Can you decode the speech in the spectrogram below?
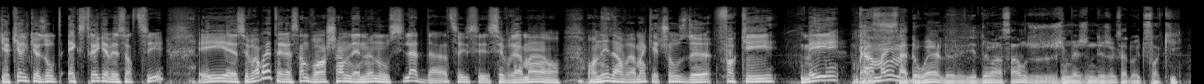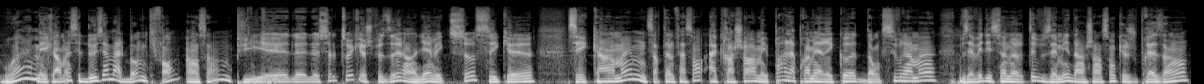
Il y a quelques autres extraits qui avaient sorti. Et euh, c'est vraiment intéressant de voir Sean Lennon aussi là-dedans. C'est c'est vraiment... On, on est dans vraiment quelque chose de fucké. Mais quand Ben, même... Ça doit, là, les deux ensemble, j'imagine déjà que ça doit être fucky. Ouais, mais quand même, c'est le deuxième album qu'ils font ensemble. Puis euh, le, le seul truc que je peux dire en lien avec tout ça, c'est que c'est quand même d'une certaine façon accrocheur, mais pas à la première écoute. Donc si vraiment vous avez des sonorités que vous aimez dans la chanson que je vous présente,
